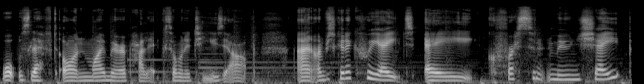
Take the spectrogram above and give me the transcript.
what was left on my mirror palette because I wanted to use it up. And I'm just going to create a crescent moon shape.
